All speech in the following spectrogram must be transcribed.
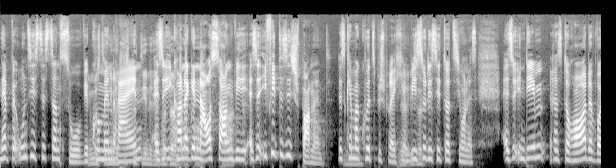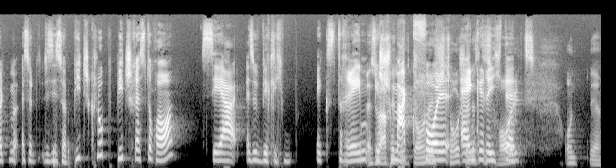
Ne, bei uns ist es dann so, wir Ich kommen rein. Also ich kann ja genau sagen, wie, also ich finde, das ist spannend. Das können wir kurz besprechen, Ja, wie so die Situation ist. Also in dem Restaurant, da wollten wir, also das ist so ein Beachclub, Beach-Restaurant, sehr, also wirklich extrem Also geschmackvoll so schön, eingerichtet. Und, ja.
